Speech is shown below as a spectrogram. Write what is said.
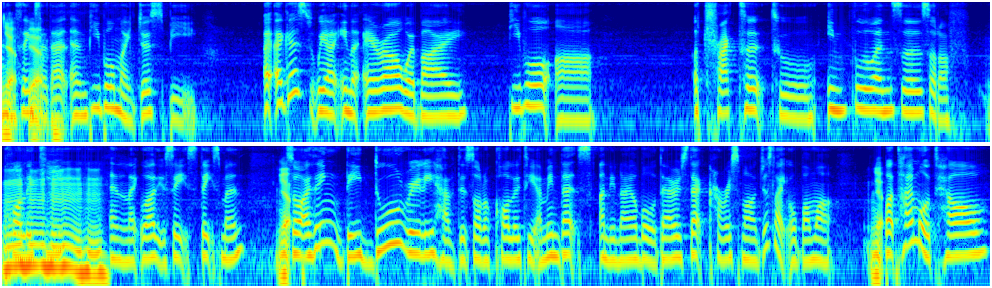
Yep, and things yep. like that. And people might just be I, I guess we are in an era whereby people are attracted to influencers sort of quality Mhm, mhm, and like what you say, statesmen. Yep. So I think they do really have this sort of quality. I mean, that's undeniable. There is that charisma, just like Obama. Yep. But time will tell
